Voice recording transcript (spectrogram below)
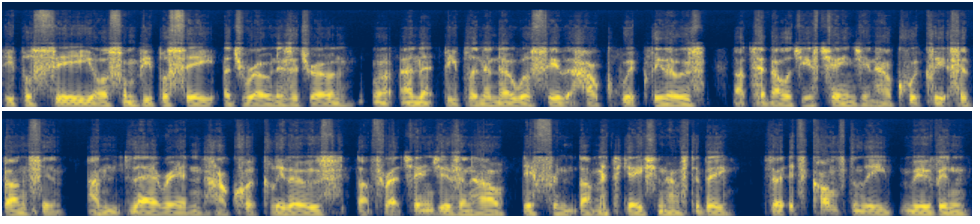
people see, or some people see, a drone as a drone, uh, and that people in the know will see that how quickly those that technology is changing, how quickly it's advancing, and therein how quickly those that threat changes and how different that mitigation has to be. So it's constantly moving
